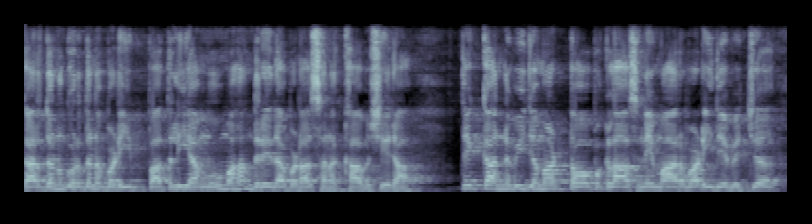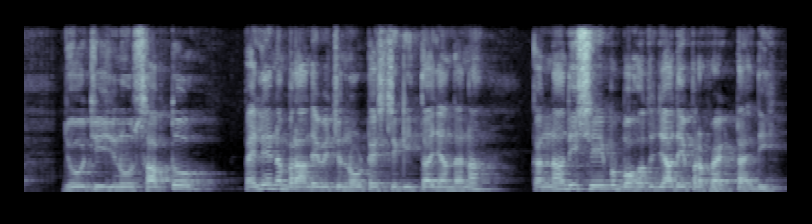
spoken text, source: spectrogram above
ਗਰਦਨ ਗੁਰਦਨ ਬੜੀ ਪਤਲੀ ਆ, ਮੂੰਹ ਮਹਾਂਦਰੇ ਦਾ ਬੜਾ ਸਨੱਖਾ ਬਸ਼ੇਰਾ। ਤੇ ਕੰਨ ਵੀ ਜਮਾ ਟੌਪ ਕਲਾਸ ਨੇ ਮਾਰਵਾੜੀ ਦੇ ਵਿੱਚ। ਜੋ ਚੀਜ਼ ਨੂੰ ਸਭ ਤੋਂ ਪਹਿਲੇ ਨੰਬਰਾਂ ਦੇ ਵਿੱਚ ਨੋਟਿਸ ਚ ਕੀਤਾ ਜਾਂਦਾ ਨਾ, ਕੰਨਾਂ ਦੀ ਸ਼ੇਪ ਬਹੁਤ ਜ਼ਿਆਦਾ ਪਰਫੈਕਟ ਹੈ ਇਹਦੀ।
